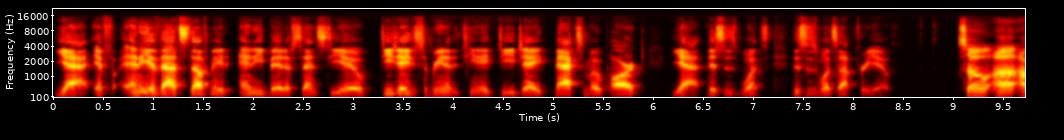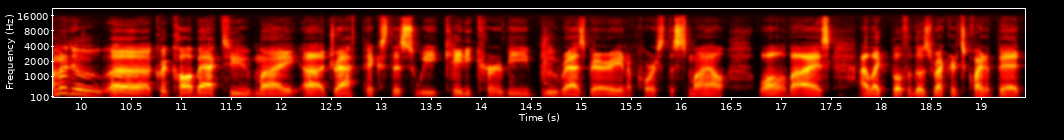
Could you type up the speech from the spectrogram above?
yeah, if any of that stuff made any bit of sense to you, DJ Sabrina the Teenage DJ, Maximo Park, yeah, this is what's this is what's up for you. So uh, I'm going to do uh, a quick callback to my uh, draft picks this week: Katy Kirby, Blue Raspberry, and of course the Smile, Wall of Eyes. I like both of those records quite a bit.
